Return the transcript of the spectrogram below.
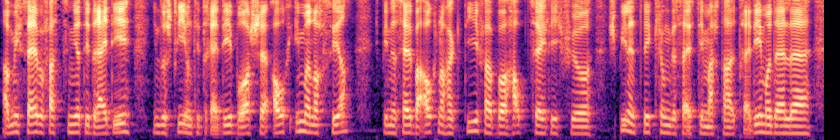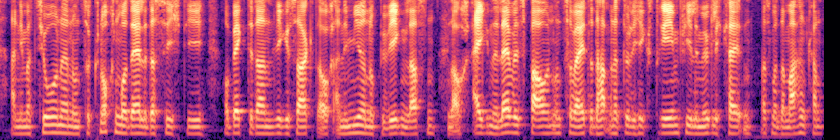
aber mich selber fasziniert die 3D-Industrie und die 3D-Branche auch immer noch sehr. Ich bin ja selber auch noch aktiv, aber hauptsächlich für Spielentwicklung. Das heißt, ich mache da halt 3D-Modelle, Animationen und so Knochenmodelle, dass sich die Objekte dann, wie gesagt, auch animieren und bewegen lassen und auch eigene Levels bauen und so weiter. Da hat man natürlich extrem viele Möglichkeiten, was man da machen kann.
